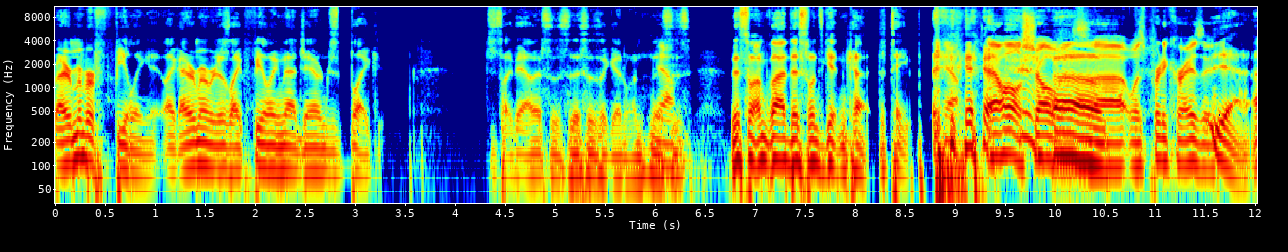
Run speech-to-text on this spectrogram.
I remember feeling it, like I remember just like feeling that jam, just like, just like yeah, this is this is a good one. This Yeah. is this one. I'm glad this one's getting cut to tape. yeah. That whole show was, uh, was pretty crazy. Yeah, I,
